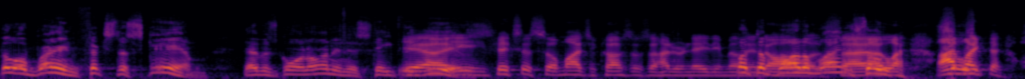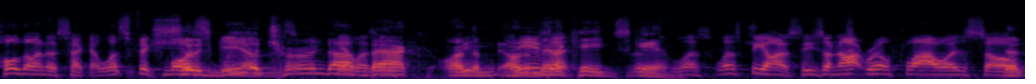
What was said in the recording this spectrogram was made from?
Bill O'Brien fixed a scam that was going on in his state for years. yeah, he fixed it so much it cost us 180 million. But the bottom line- I, so- like, I'd like to hold on a second. Let's fix more scams. Should we have turned Yeah, our back on the- the- on the these are- Medicaid scam? Let's let's be honest. These are not real flowers, so That-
